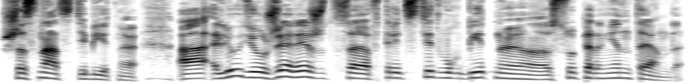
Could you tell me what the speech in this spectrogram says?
16-битную, а люди уже режутся в 32-битную Super Nintendo.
